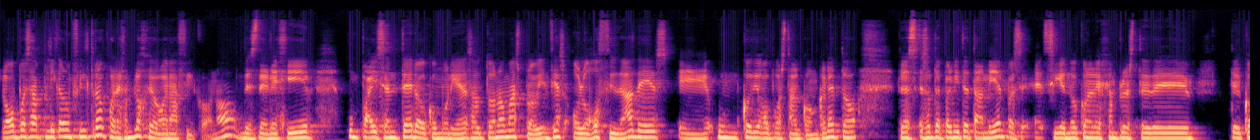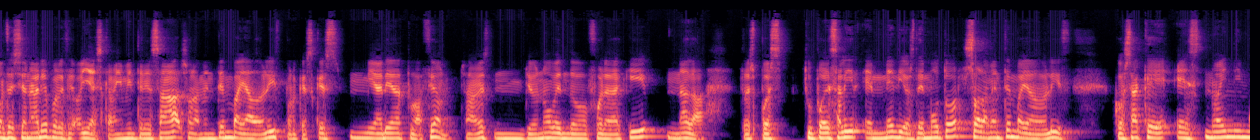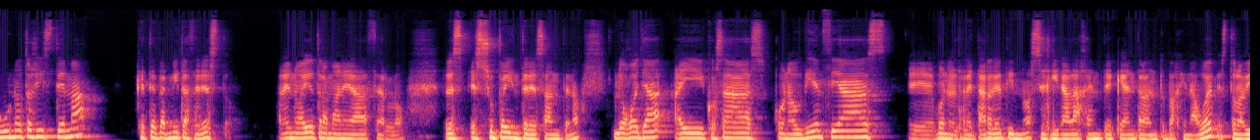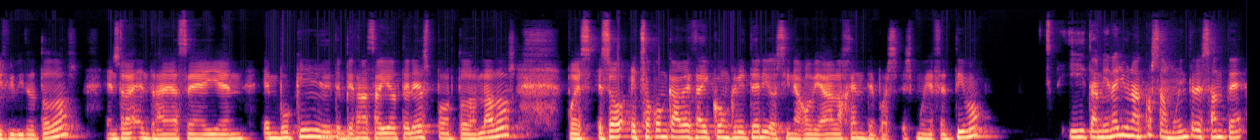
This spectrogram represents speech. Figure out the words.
Luego puedes aplicar un filtro, por ejemplo, geográfico, ¿no? Desde elegir un país entero, comunidades autónomas, provincias o luego ciudades, eh, un código postal concreto. Entonces, eso te permite también, pues, eh, siguiendo con el ejemplo este de, del concesionario, pues decir, oye, es que a mí me interesa solamente en Valladolid, porque es que es mi área de actuación, ¿sabes? Yo no vendo fuera de aquí nada. Entonces, pues, tú puedes salir en medios de motor solamente en Valladolid, cosa que es, no hay ningún otro sistema que te permita hacer esto. No hay otra manera de hacerlo. Entonces es súper interesante, ¿no? Luego ya hay cosas con audiencias, eh, bueno, el retargeting, ¿no? Seguir a la gente que ha entrado en tu página web, esto lo habéis vivido todos, entra, entras ahí en, en Booking y te empiezan a salir hoteles por todos lados, pues eso hecho con cabeza y con criterio sin agobiar a la gente, pues es muy efectivo. Y también hay una cosa muy interesante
